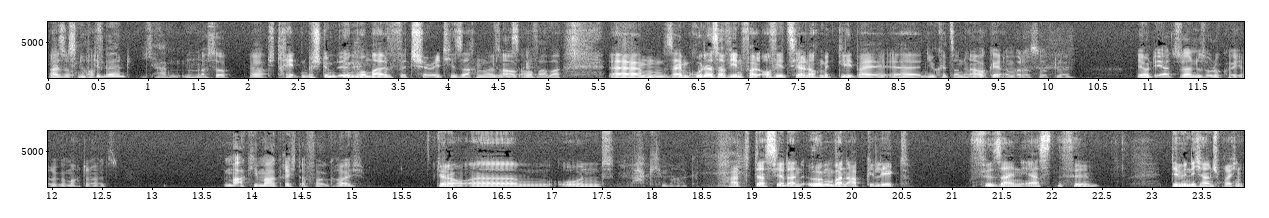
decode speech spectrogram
Also Ist noch die Band? Ja, mm. Ach so, ja. Die treten bestimmt irgendwo mal für Charity-Sachen oder sowas Ah, okay. auf, aber ähm, sein Bruder ist auf jeden Fall offiziell noch Mitglied bei äh, New Kids on the Ah, Block. okay, ja. dann war das so vielleicht. Ja, und er hat seine Solo-Karriere gemacht dann als Marky Mark recht erfolgreich. Genau, ähm, und Marky Mark. hat das ja dann irgendwann abgelegt für seinen ersten Film, den wir nicht ansprechen.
